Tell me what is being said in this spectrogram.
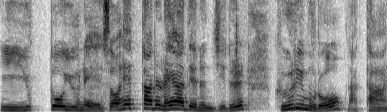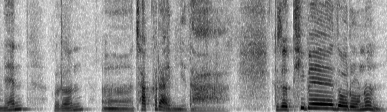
이 육도윤회에서 해탈을 해야 되는지를 그림으로 나타낸 그런 어, 차크라입니다. 그래서 티베더로는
